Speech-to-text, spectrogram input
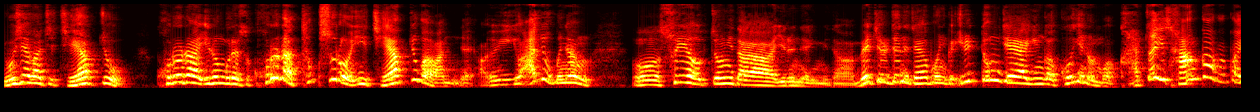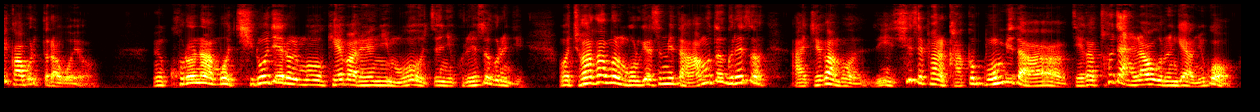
요새같이 제약주 코로나 이런 거라서 코로나 특수로 이 제약주가 왔네 이거 아주 그냥 어, 수혜 업종이다 이런 얘기입니다. 며칠 전에 제가 보니까 일동제약인가 거기는 뭐 갑자기 상가 가까이 가버렸더라고요. 코로나 뭐 치료제를 뭐 개발했니 뭐 어쩌니 그래서 그런지 뭐 정확한 건 모르겠습니다. 아무튼 그래서 아 제가 뭐 이 시세판을 가끔 봅니다. 제가 투자하려고 그런 게 아니고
